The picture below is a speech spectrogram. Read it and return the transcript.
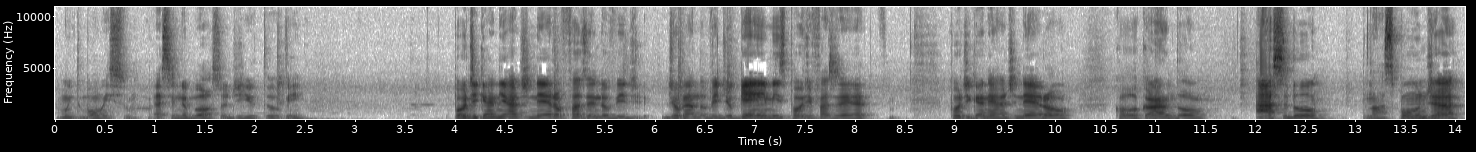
Muito bom isso, esse negócio de YouTube. Pode ganhar dinheiro fazendo vídeo, jogando videogames, pode fazer, pode ganhar dinheiro colocando ácido na esponja.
